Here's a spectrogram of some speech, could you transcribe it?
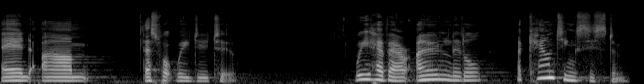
And um, that's what we do too. We have our own little accounting system,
